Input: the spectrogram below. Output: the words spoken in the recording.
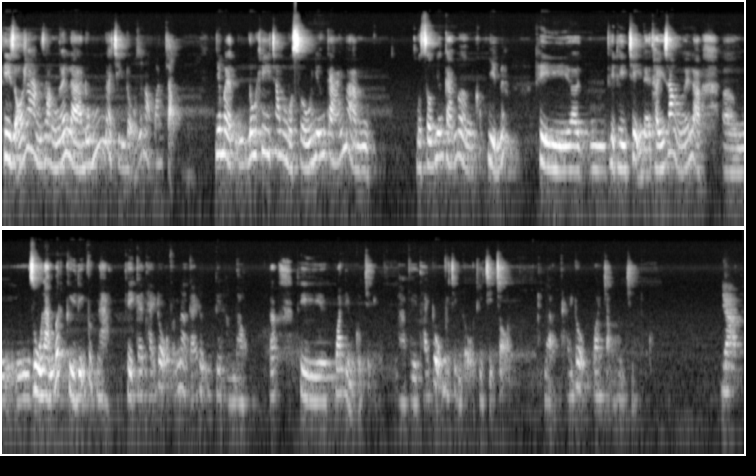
Thì rõ ràng rằng ấy là đúng là trình độ rất là quan trọng. Nhưng mà đôi khi trong một số những cái mà một số những cái mà góc nhìn ấy, thì ờ, thì thì chị lại thấy rằng ấy là uh, dù làm bất kỳ lĩnh vực nào thì cái thái độ vẫn là cái được ưu tiên hàng đầu. Đó. thì quan điểm của chị là về thái độ với trình độ thì chị chọn là thái độ quan trọng hơn trình độ. Dạ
